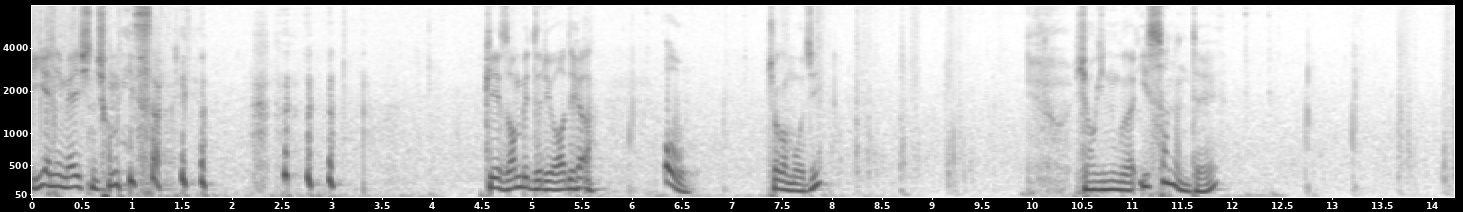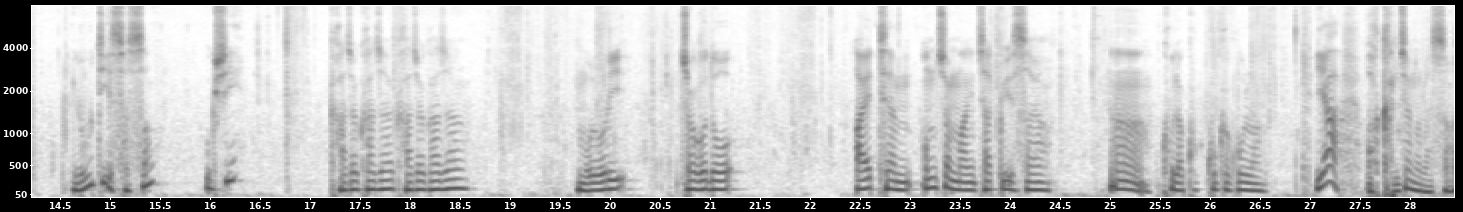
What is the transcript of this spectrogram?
이 애니메이션 좀 이상해요. 그 좀비들이 어디야? 오. 저거 뭐지? 여기 거야? 있었는데? 루트 있었어? 혹시? 가져가자 가져가자. 뭐 우리 적어도 아이템 엄청 많이 찾고 있어요. 어 콜라 코, 코카콜라. 야! 어 깜짝 놀랐어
